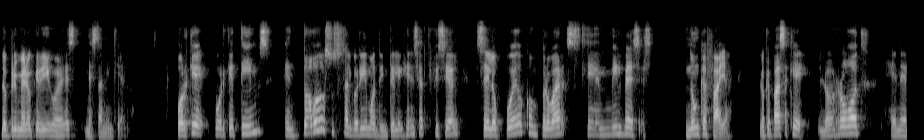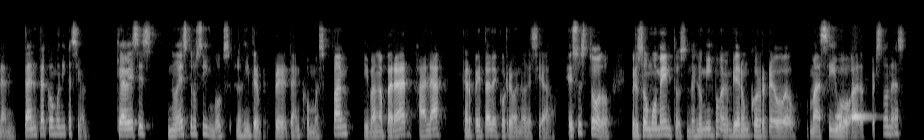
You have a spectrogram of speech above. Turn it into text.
lo primero que digo es, me está mintiendo. ¿Por qué? Porque Teams, en todos sus algoritmos de inteligencia artificial, se lo puedo comprobar 100 mil veces. Nunca falla. Lo que pasa es que los robots generan tanta comunicación que a veces nuestros inbox los interpretan como spam y van a parar a la carpeta de correo no deseado. Eso es todo, pero son momentos. No es lo mismo enviar un correo masivo a dos personas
